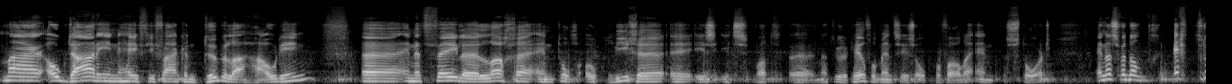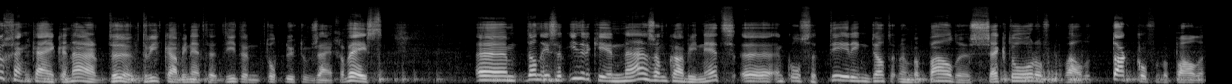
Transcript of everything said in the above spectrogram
maar ook daarin heeft hij vaak een dubbele houding. Uh, en het vele lachen en toch ook liegen uh, is iets wat uh, natuurlijk heel veel mensen is opgevallen en stoort. En als we dan echt terug gaan kijken naar de drie kabinetten die er tot nu toe zijn geweest. Ehm, dan is er iedere keer na zo'n kabinet een constatering dat er een bepaalde sector of een bepaalde tak of een bepaalde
